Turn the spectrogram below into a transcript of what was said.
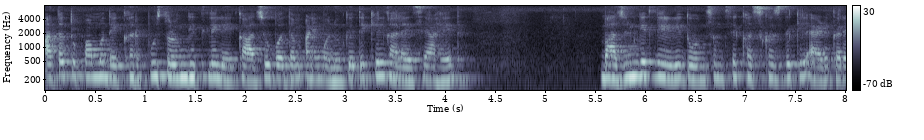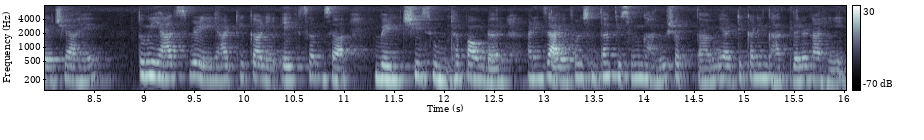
आता तुपामध्ये खरपूस तळून घेतलेले काजू बदाम आणि मनुके देखील घालायचे आहेत. भाजून घेतलेली दोन चमचे खसखस देखील ॲड करायची आहे. तुम्ही याच वेळी ह्या ठिकाणी एक चमचा वेलची सुंठ पावडर आणि जायफळसुद्धा किसून घालू शकता. मी या ठिकाणी घातलेलं नाही.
